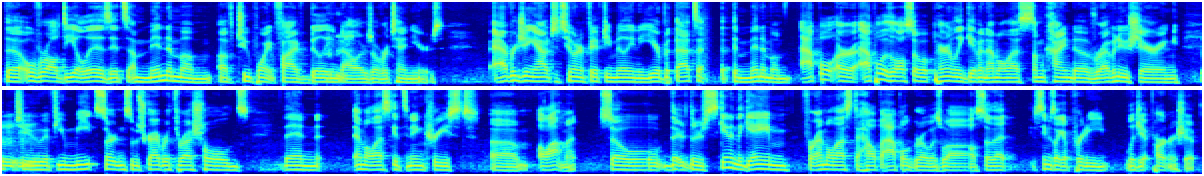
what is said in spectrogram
the overall deal is. It's a minimum of two point five billion dollars over ten years averaging out to 250 million a year, but that's at the minimum. Apple or Apple has also apparently given MLS some kind of revenue sharing mm-hmm. to if you meet certain subscriber thresholds, then MLS gets an increased um, allotment. So there, there's skin in the game for MLS to help Apple grow as well. So that seems like a pretty legit partnership.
